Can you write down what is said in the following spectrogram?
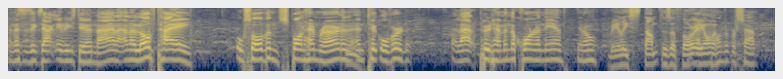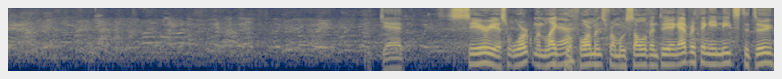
and this is exactly what he's doing now. And, and I love Ty O'Sullivan spun him round and, mm. and hmm. took over. That put him in the corner in the end, you know. Really stamped his authority yeah, on 100%. it. 100%. Again, serious workman-like Yeah. performance from O'Sullivan, doing everything he needs to do.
